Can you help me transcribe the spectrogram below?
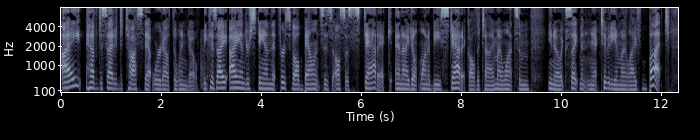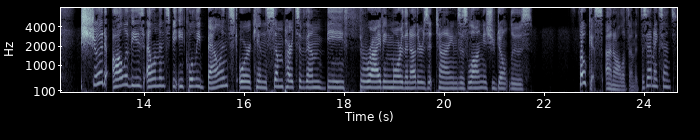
I have decided to toss that word out the window because I, I understand that, first of all, balance is also static, and I don't want to be static all the time. I want some, you know, excitement and activity in my life. But should all of these elements be equally balanced, or can some parts of them be thriving more than others at times as long as you don't lose focus on all of them. Does that make sense?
